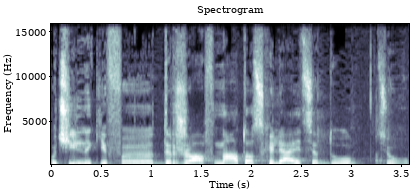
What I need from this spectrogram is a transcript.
очільників е, держав НАТО схиляється до цього.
